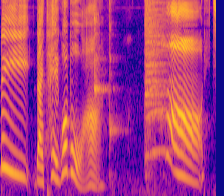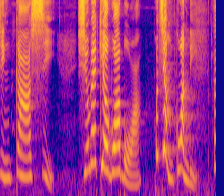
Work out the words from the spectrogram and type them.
你来替我抹啊！吼、你真敢死！想要叫我磨，我才毋管你。嘿，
